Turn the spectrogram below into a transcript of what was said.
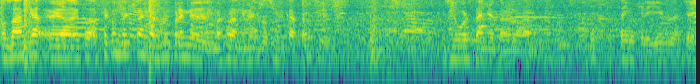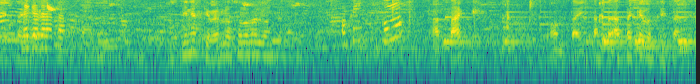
O sea, eh, Attack on Titan ganó el premio del mejor anime en 2014. Y seguro este año también lo gana. Es que está increíble. Sí, está ¿De qué increíble. trata? Pues tienes que verlo, solo verlo. Ok, ¿cómo? Attack on Titan. Ata- Ataque a los titanes.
